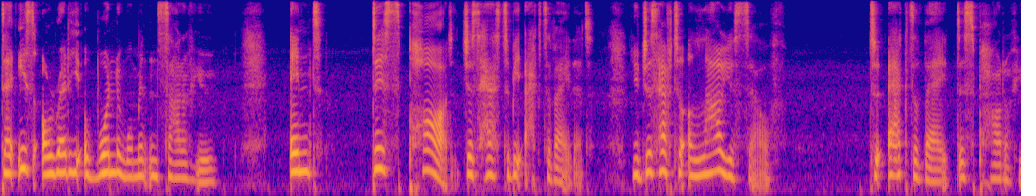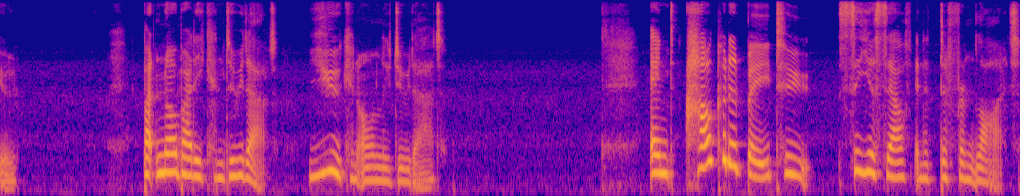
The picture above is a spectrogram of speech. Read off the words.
There is already a Wonder Woman inside of you. And this part just has to be activated. You just have to allow yourself to activate this part of you. But nobody can do that. You can only do that. And how could it be to see yourself in a different light?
